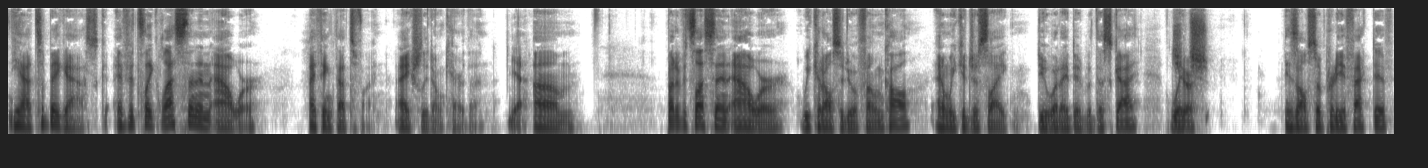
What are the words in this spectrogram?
Yeah, it's a big ask. If it's like less than an hour, I think that's fine. I actually don't care then. Yeah. Um, but if it's less than an hour, we could also do a phone call and we could just like do what I did with this guy, which Sure. is also pretty effective.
